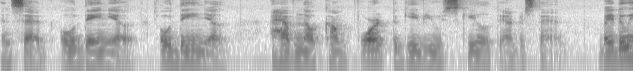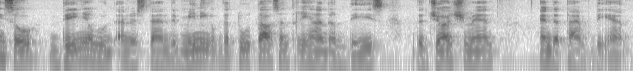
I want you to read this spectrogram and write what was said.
and said, O Daniel, O Daniel, I have now come forth to give you skill to understand. By doing so, Daniel would understand the meaning of the 2,300 days, the judgment, and the time of the end.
